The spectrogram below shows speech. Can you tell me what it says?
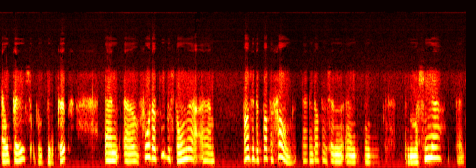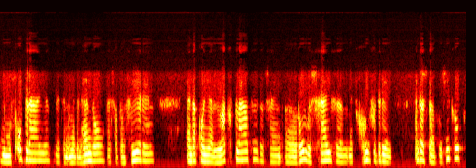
LP's op een pick-up. En voordat die bestonden, ehm, was er de patofoon. En dat is een, een, een, een machine die je moest opdraaien met een, met een hendel. Daar zat een veer in. En daar kon je lakplaten, dat zijn uh, ronde schijven met groeven erin. En daar staat muziek op.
